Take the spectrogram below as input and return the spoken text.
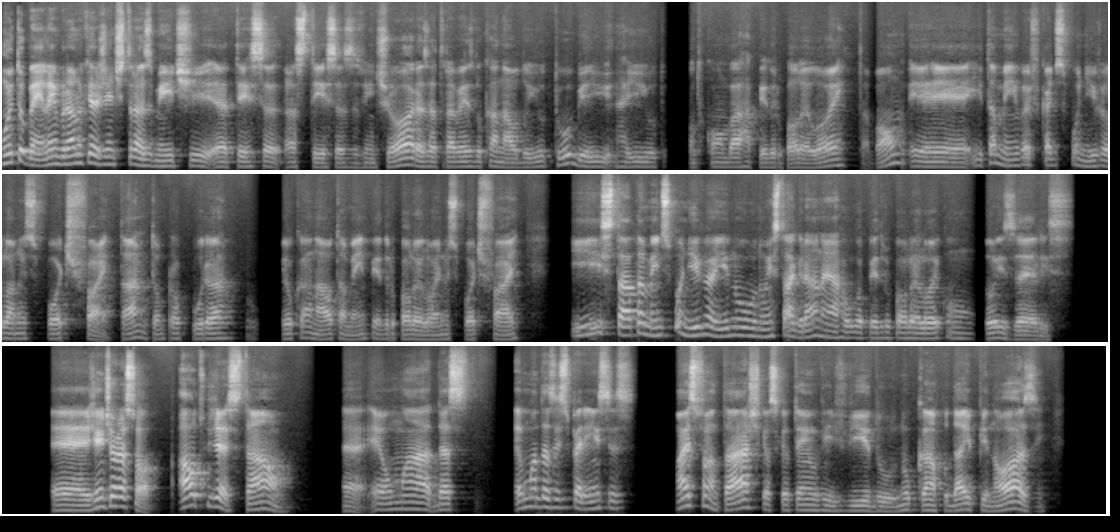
Muito bem, lembrando que a gente transmite é, terça, às terças às 20 horas através do canal do YouTube, youtube.com.br Pedro Paulo Eloy, tá bom? É, e também vai ficar disponível lá no Spotify, tá? Então procura o meu canal também, Pedro Paulo Eloy, no Spotify e está também disponível aí no, no Instagram, né? Arroba Pedro Paulo Eloy com dois L's. É, gente, olha só. Autogestão é, é, uma das, é uma das experiências mais fantásticas que eu tenho vivido no campo da hipnose,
